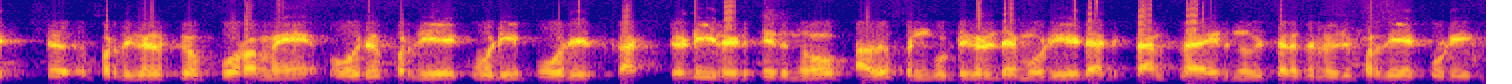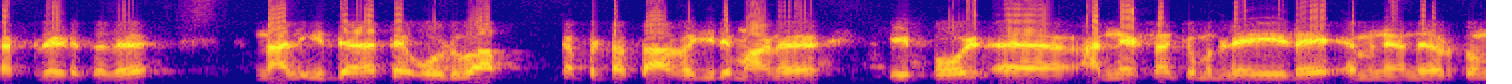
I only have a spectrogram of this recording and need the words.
എട്ട് പ്രതികൾക്ക് പുറമെ ഒരു പ്രതിയെ കൂടി പോലീസ് കസ്റ്റഡിയിലെടുത്തിരുന്നു. അത് പെൺകുട്ടികളുടെ മൊഴിയുടെ അടിസ്ഥാനത്തിലായിരുന്നു ഇത്തരത്തിൽ ഒരു പ്രതിയെ കൂടി കസ്റ്റഡി എടുത്തത് എന്നാൽ ഇദ്ദേഹത്തെ ഒഴിവാക്കപ്പെട്ട സാഹചര്യമാണ് ഇപ്പോൾ അന്വേഷണ ചുമതലയുടെ നേതൃത്വം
